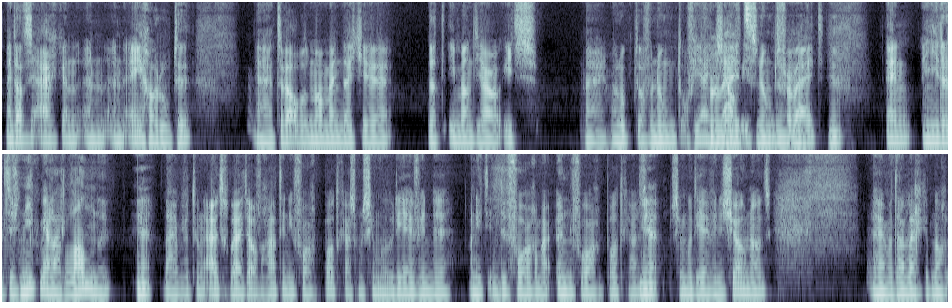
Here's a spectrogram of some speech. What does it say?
En dat is eigenlijk een, een, een ego-route. Eh, terwijl op het moment dat, je, dat iemand jou iets nou, roept of noemt... of jij jezelf iets noemt, verwijt... Ja. En, en je dat dus niet meer laat landen. Ja. Daar hebben we het toen uitgebreid over gehad in die vorige podcast. Misschien moeten we die even in de, oh, niet in de vorige, maar een vorige podcast. Ja. Misschien moet die even in de show notes. Eh, want daar leg ik het nog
